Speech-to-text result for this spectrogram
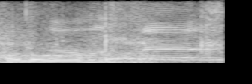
他都是我的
